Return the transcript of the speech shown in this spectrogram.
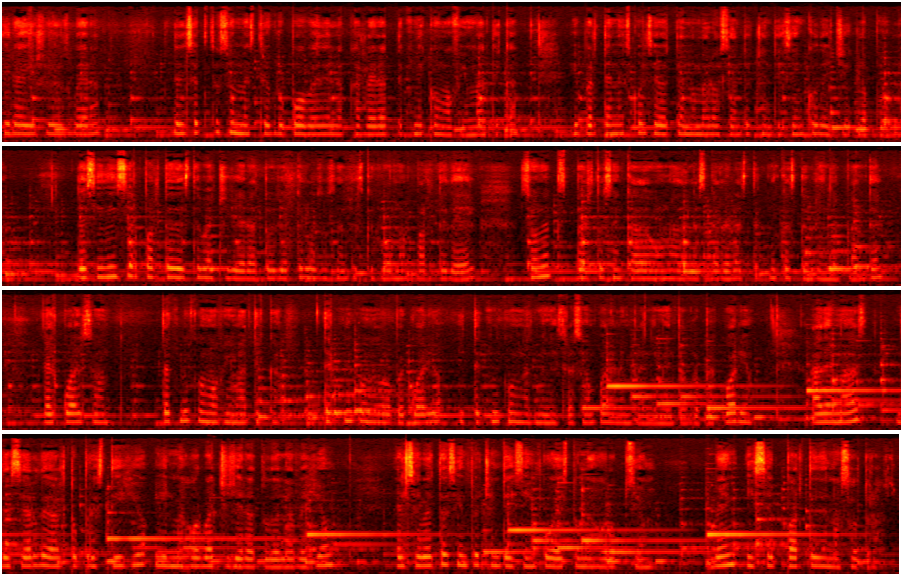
Iraí Ríos Vera, del sexto semestre Grupo B de la carrera técnico en ofimática y pertenezco al CBT número 185 de Chicla, Puebla. Decidí ser parte de este bachillerato ya que los docentes que forman parte de él son expertos en cada una de las carreras técnicas que brinda el plantel, el cual son técnico en ofimática, técnico agropecuario y técnico en administración para el emprendimiento agropecuario, además de ser de alto prestigio y el mejor bachillerato de la región. El CBT 185 es tu mejor opción. Ven y sé parte de nosotros.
